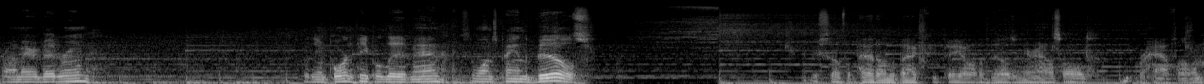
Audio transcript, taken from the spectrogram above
Primary bedroom. Where the important people live, man. It's the ones paying the bills. Yourself a pat on the back if you pay all the bills in your household, or half of them,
